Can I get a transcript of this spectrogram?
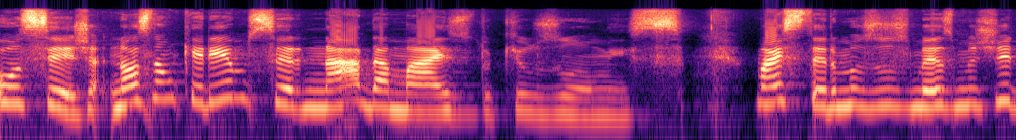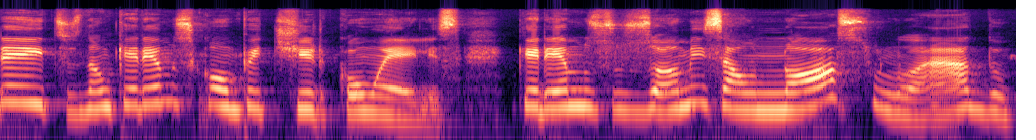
Ou seja, nós não queremos ser nada mais do que os homens, mas termos os mesmos direitos, não queremos competir com eles. Queremos os homens ao nosso lado,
